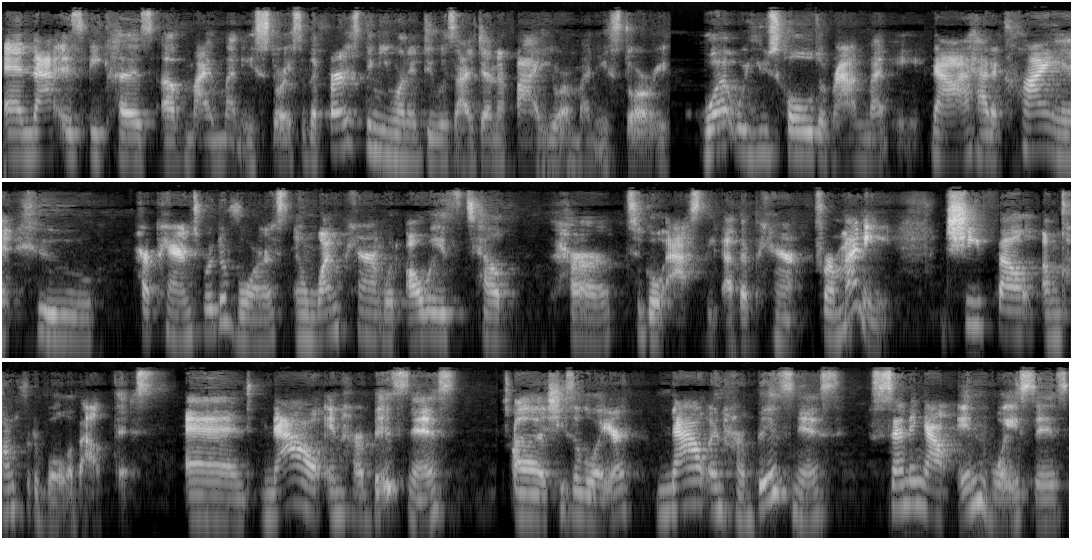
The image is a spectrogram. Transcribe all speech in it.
And that is because of my money story. So the first thing you want to do is identify your money story. What were you told around money? Now, I had a client who her parents were divorced, and one parent would always tell her to go ask the other parent for money. She felt uncomfortable about this. And now in her business, uh, she's a lawyer. Now in her business, sending out invoices,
